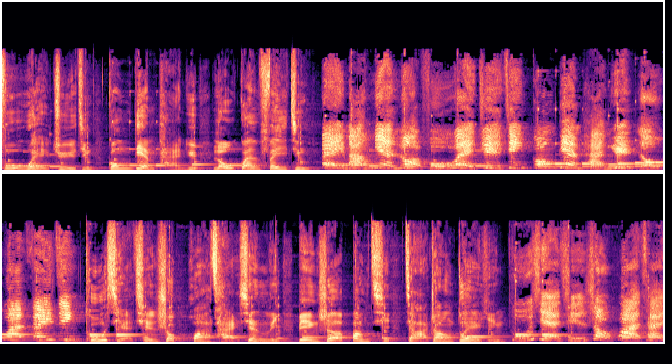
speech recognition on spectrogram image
扶卫拒京，宫殿盘玉，楼观飞京。背芒面落，福卫拒京，宫殿盘玉，楼观飞京。图写禽兽，画彩仙灵，丙射棒起，甲仗对楹。图写禽兽，画彩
